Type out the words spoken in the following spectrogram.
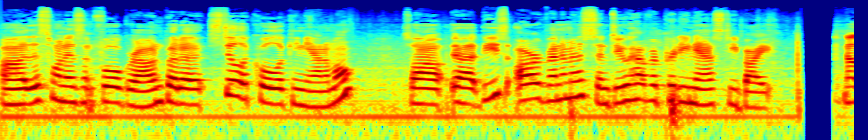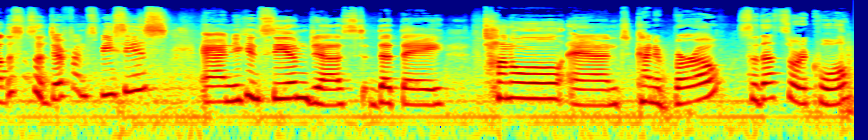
Uh, this one isn't full grown, but a, still a cool looking animal. So uh, these are venomous and do have a pretty nasty bite. Now this is a different species and you can see them just that they tunnel and kind of burrow. So that's sort of cool.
